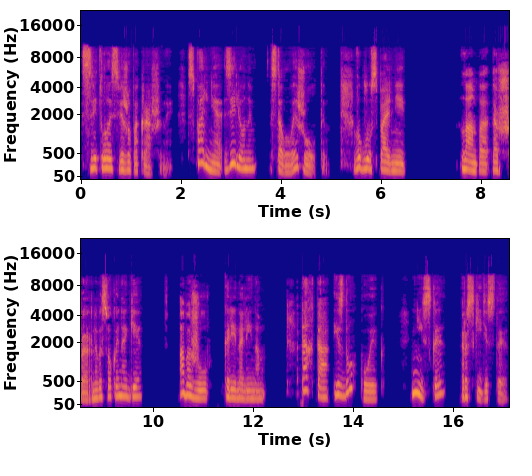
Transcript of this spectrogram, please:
светло и свежо покрашены. Спальня зеленым, столовая желтым. В углу спальни лампа торшер на высокой ноге, абажур коринолином, тахта из двух коек, низкая, раскидистая,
